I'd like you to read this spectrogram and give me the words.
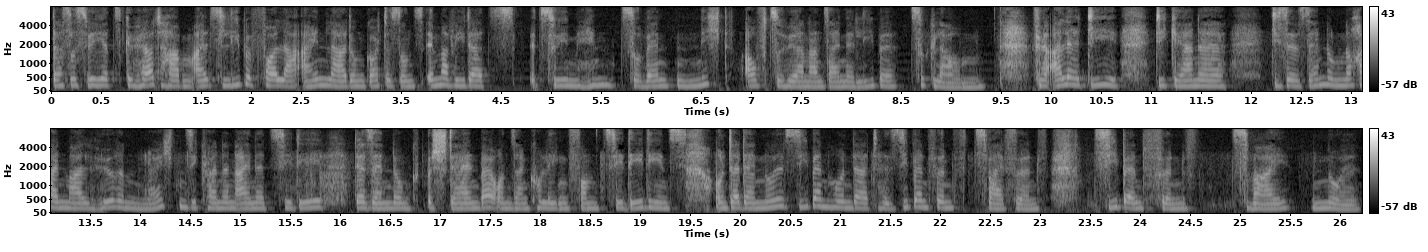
das, was wir jetzt gehört haben, als liebevolle Einladung Gottes, uns immer wieder zu ihm hinzuwenden, nicht aufzuhören, an seine Liebe zu glauben. Für alle die, die gerne diese Sendung noch einmal hören möchten, Sie können eine CD der Sendung bestellen bei unseren Kollegen vom CD-Dienst unter der 0700 7525 7520.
